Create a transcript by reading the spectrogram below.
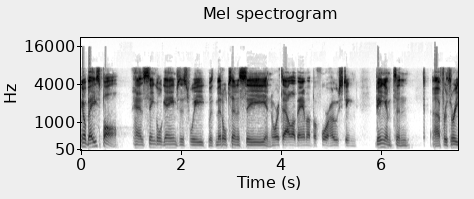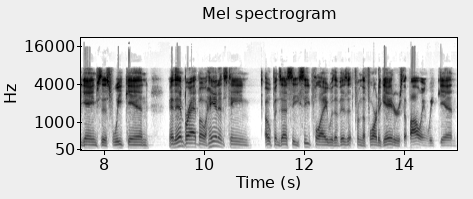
you know, baseball has single games this week with Middle Tennessee and North Alabama before hosting Binghamton uh, for three games this weekend. And then Brad Bohannon's team opens SEC play with a visit from the Florida Gators the following weekend.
